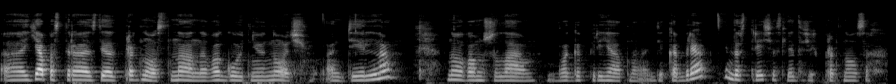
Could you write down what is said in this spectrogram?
Э, я постараюсь сделать прогноз на новогоднюю ночь отдельно. Но вам желаю благоприятного декабря и до встречи в следующих прогнозах.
